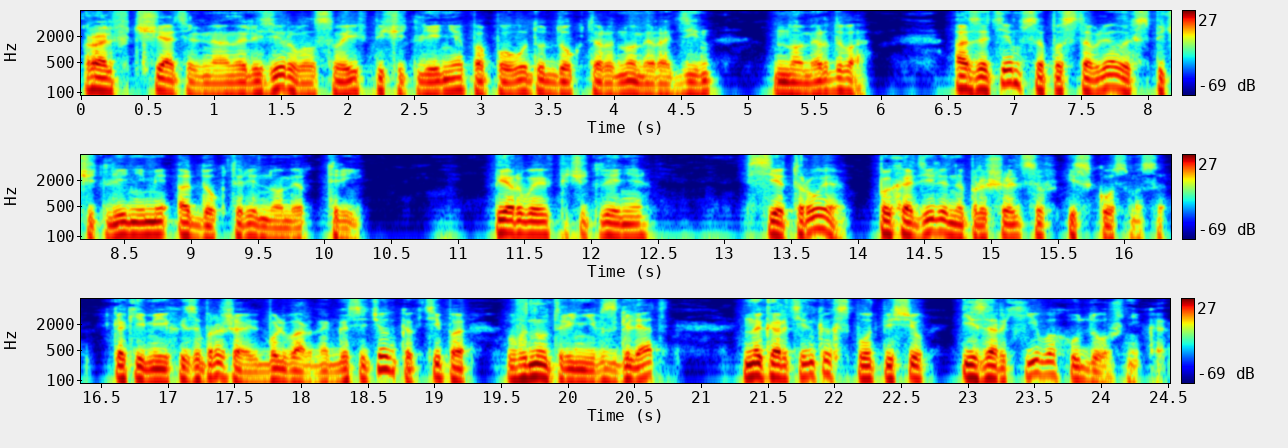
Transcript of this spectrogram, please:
Ральф тщательно анализировал свои впечатления по поводу доктора номер один, номер два, а затем сопоставлял их с впечатлениями о докторе номер три. Первое впечатление. Все трое походили на пришельцев из космоса, какими их изображают в бульварных газетенках типа «Внутренний взгляд» на картинках с подписью «Из архива художника».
